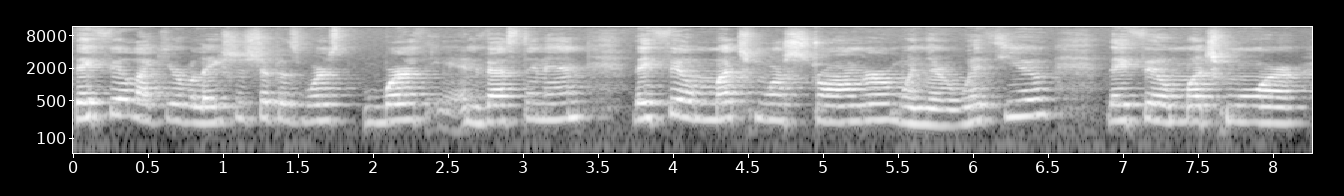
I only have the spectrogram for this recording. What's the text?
They feel like your relationship is worth, worth investing in. They feel much more stronger when they're with you. They feel much more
